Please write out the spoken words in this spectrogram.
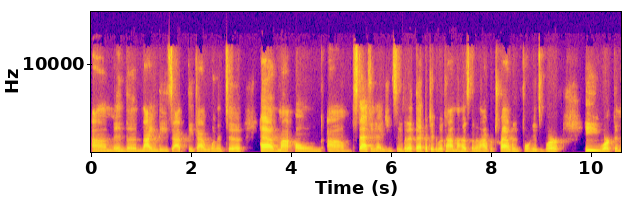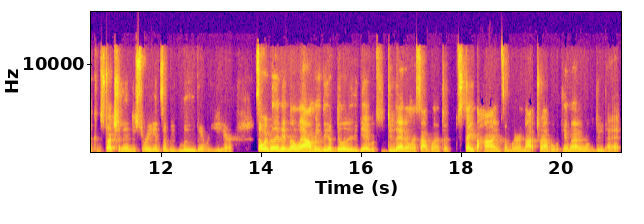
Um, in the 90s, I think I wanted to have my own um, staffing agency. But at that particular time, my husband and I were traveling for his work. He worked in the construction industry, and so we'd move every year. So it really didn't allow me the ability to be able to do that unless I wanted to stay behind somewhere and not travel with him. And I didn't want to do that.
